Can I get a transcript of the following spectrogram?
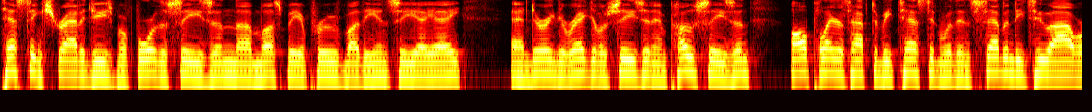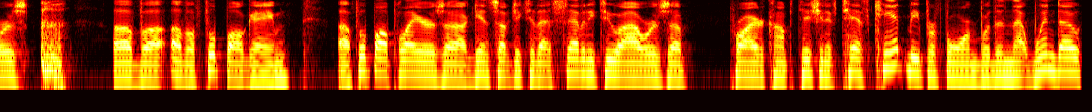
Testing strategies before the season uh, must be approved by the NCAA, and during the regular season and postseason, all players have to be tested within 72 hours of uh, of a football game. Uh, football players uh, again subject to that 72 hours uh, prior to competition. If tests can't be performed within that window,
